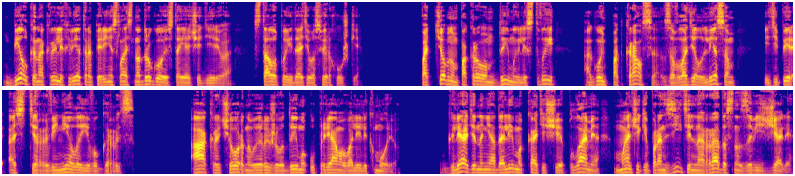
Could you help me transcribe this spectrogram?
Белка на крыльях ветра перенеслась на другое стоячее дерево, стала поедать его с верхушки. Под темным покровом дыма и листвы огонь подкрался, завладел лесом и теперь остервенело его грыз. Акры черного и рыжего дыма упрямо валили к морю. Глядя на неодолимо катящее пламя, мальчики пронзительно, радостно завизжали.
